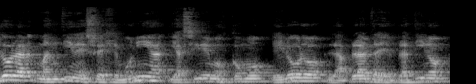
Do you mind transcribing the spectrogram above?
dólar mantiene su hegemonía y así vemos cómo el oro, la plata y el platino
